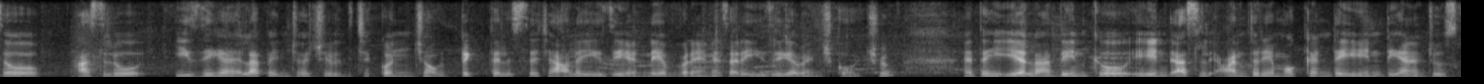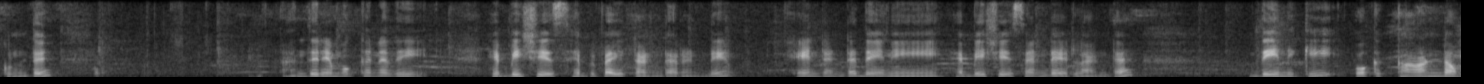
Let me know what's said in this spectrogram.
సో అసలు ఈజీగా ఎలా పెంచవచ్చు? కొంచెం ఒక ట్రిక్ తెలిస్తే చాలా ఈజీ అండి. ఎవరైనా సరే ఈజీగా పెంచుకోవచ్చు. అయితే ఎలా దీనికి ఏంటి అసలు ఆంతర్య మొక్క అంటే ఏంటి అని చూసుకుంటే ఆంతర్య మొక్క అనేది హెబిషియస్ హెబిఫైట్ అంటారండి. ఏంటంటే దీని హెబిషియస్ అంటే ఎట్లా అంటే దీనికి ఒక కాండం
